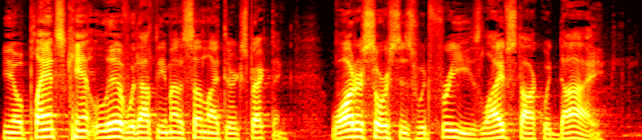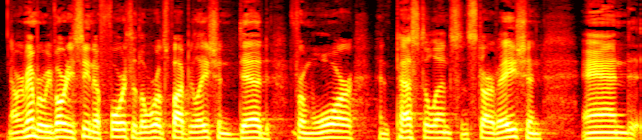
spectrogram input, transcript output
You know, plants can't live without the amount of sunlight they're expecting. Water sources would freeze. Livestock would die. Now remember, we've already seen a fourth of the world's population dead from war and pestilence and starvation. And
